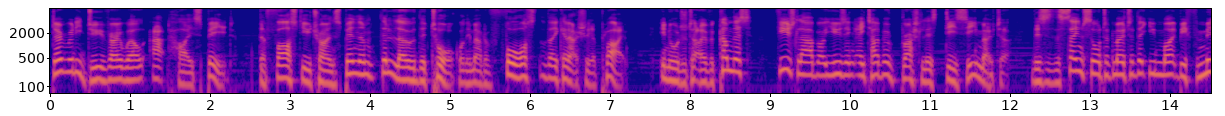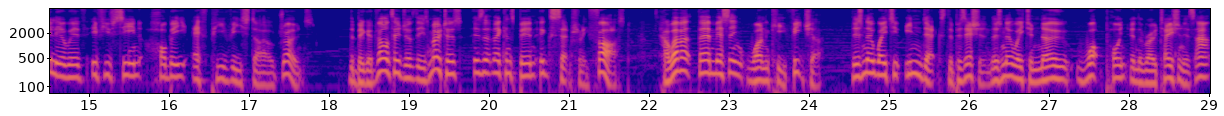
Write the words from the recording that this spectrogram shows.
don't really do very well at high speed. The faster you try and spin them, the lower the torque or the amount of force that they can actually apply. In order to overcome this, Fuse FuseLab are using a type of brushless DC motor. This is the same sort of motor that you might be familiar with if you've seen hobby FPV style drones. The big advantage of these motors is that they can spin exceptionally fast. However, they're missing one key feature. There's no way to index the position, there's no way to know what point in the rotation it's at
